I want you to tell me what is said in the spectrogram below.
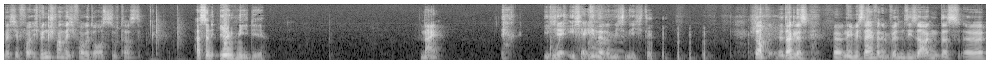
welche Folge. Ich bin gespannt, welche Folge du ausgesucht hast. Hast du denn irgendeine Idee? Nein. Ich, er, ich erinnere mich nicht. Doch, äh, Douglas, äh, nee, Mr. Heffernan, würden Sie sagen, dass äh,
